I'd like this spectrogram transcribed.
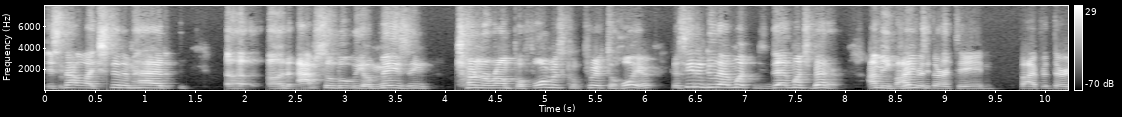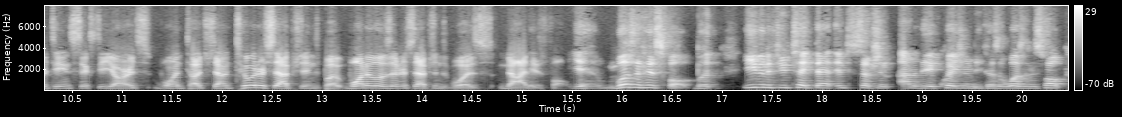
it's not like Stidham had uh, an absolutely amazing turnaround performance compared to Hoyer because he didn't do that much that much better. I mean, Five for granted, 13, five for 13, 60 yards, one touchdown, two interceptions, but one of those interceptions was not his fault. yeah, wasn't his fault. But even if you take that interception out of the equation because it wasn't his fault,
